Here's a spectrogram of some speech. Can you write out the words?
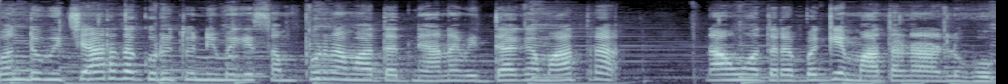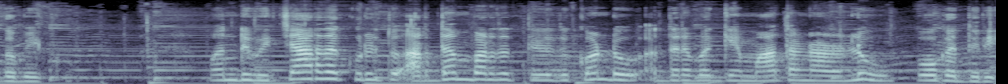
ಒಂದು ವಿಚಾರದ ಕುರಿತು ನಿಮಗೆ ಸಂಪೂರ್ಣವಾದ ಜ್ಞಾನವಿದ್ದಾಗ ಮಾತ್ರ ನಾವು ಅದರ ಬಗ್ಗೆ ಮಾತನಾಡಲು ಹೋಗಬೇಕು. ಒಂದು ವಿಚಾರದ ಕುರಿತು ಅರ್ಧಂಬರ್ಧ ತಿಳಿದುಕೊಂಡು ಅದರ ಬಗ್ಗೆ ಮಾತನಾಡಲು ಹೋಗದಿರಿ.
